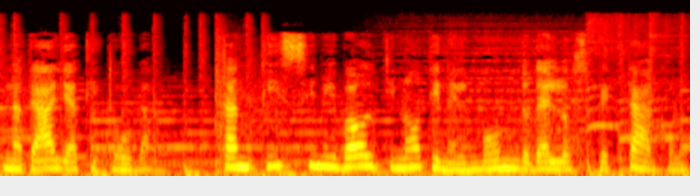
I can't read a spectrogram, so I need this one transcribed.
Natalia Titova, Tantissimi volti noti nel mondo dello spettacolo,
